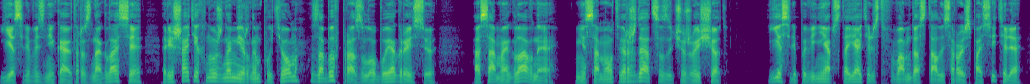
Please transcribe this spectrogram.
Если возникают разногласия, решать их нужно мирным путем, забыв про злобу и агрессию. А самое главное — не самоутверждаться за чужой счет. Если по вине обстоятельств вам досталась роль спасителя —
